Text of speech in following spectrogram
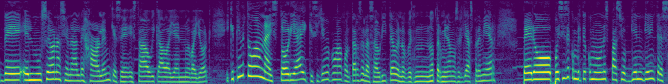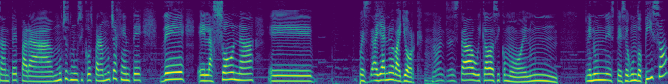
del Museo Nacional de Harlem, que se está ubicado allá en Nueva York y que tiene toda una historia y que si yo me pongo a contárselas ahorita, bueno, pues no terminamos el Jazz Premier. Pero pues sí se convirtió como en un espacio bien, bien interesante para muchos músicos, para mucha gente de eh, la zona, eh, pues allá en Nueva York, ¿no? Entonces está ubicado así como en un en un este segundo piso,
